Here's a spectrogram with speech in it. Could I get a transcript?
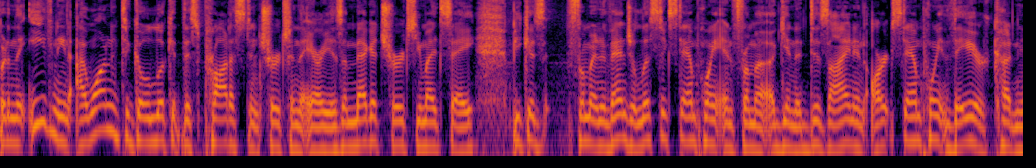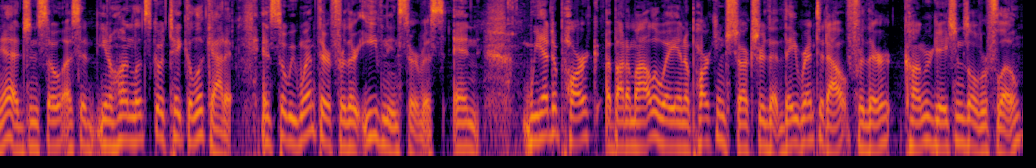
But in the evening i wanted to go look at this protestant church in the area. As a mega church you might say because from an evangelistic standpoint and from a, again a design and art standpoint they are cutting edge. And so i said you know hun let's go take a look at it. And so we went there for their evening service. And we had to park about a mile away in a parking structure that they rented out for their congregation's overflow.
